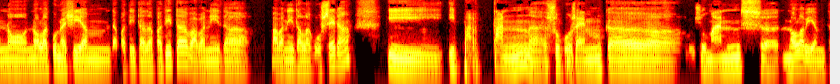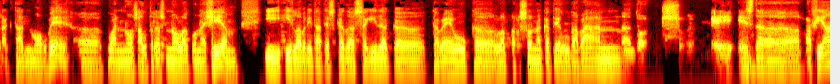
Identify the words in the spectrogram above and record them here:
no, no la coneixíem de petita de petita, va venir de, va venir de la gossera i, i per tant, eh, suposem que els humans eh, no l'havíem tractat molt bé eh, quan nosaltres no la coneixíem. I, I la veritat és que de seguida que, que veu que la persona que té al davant eh, doncs, eh, és de refiar,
